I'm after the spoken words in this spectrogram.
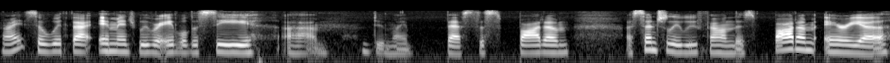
All right, so with that image, we were able to see, um, do my best, this bottom, essentially we found this bottom area,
